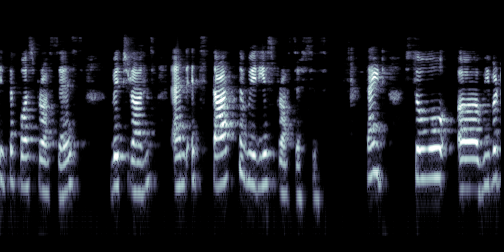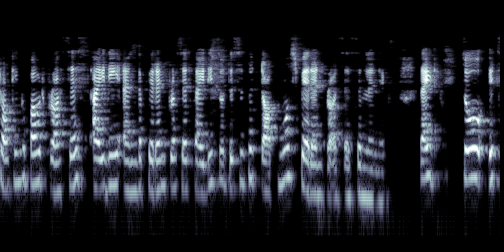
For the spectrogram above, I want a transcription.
is the first process which runs and it starts the various processes right? So uh, we were talking about process id and the parent process id so this is the topmost parent process in linux right? So its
